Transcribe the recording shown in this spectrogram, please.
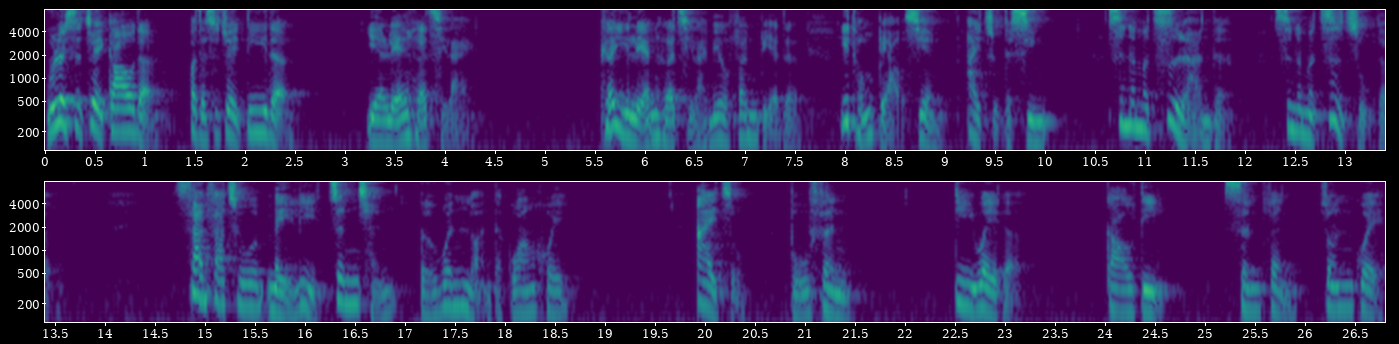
无论是最高的，或者是最低的，也联合起来，可以联合起来，没有分别的，一同表现爱主的心，是那么自然的，是那么自主的，散发出美丽、真诚。而温暖的光辉，爱主不分地位的高低、身份尊贵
